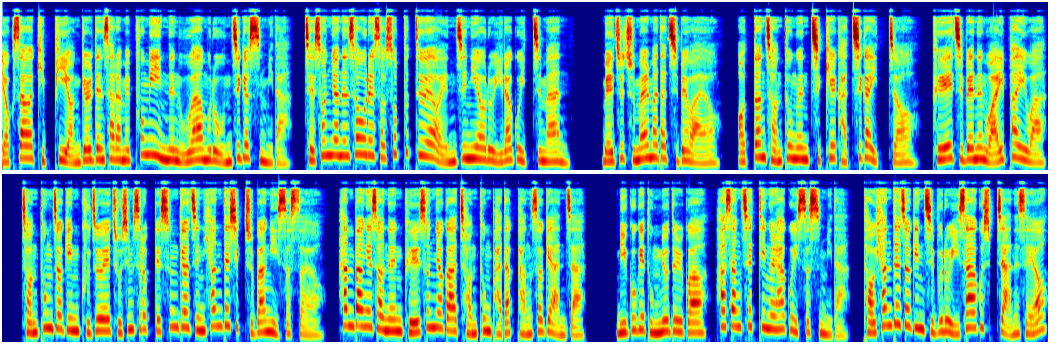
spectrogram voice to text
역사와 깊이 연결된 사람의 품이 있는 우아함으로 움직였습니다. 제 손녀는 서울에서 소프트웨어 엔지니어로 일하고 있지만 매주 주말마다 집에 와요. 어떤 전통은 지킬 가치가 있죠. 그의 집에는 와이파이와 전통적인 구조에 조심스럽게 숨겨진 현대식 주방이 있었어요. 한 방에서는 그의 손녀가 전통 바닥 방석에 앉아 미국의 동료들과 화상 채팅을 하고 있었습니다. 더 현대적인 집으로 이사하고 싶지 않으세요?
